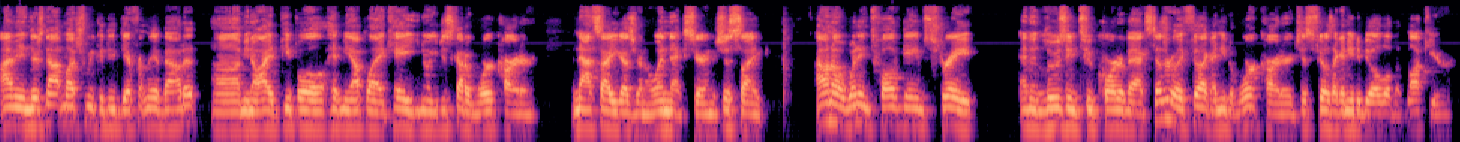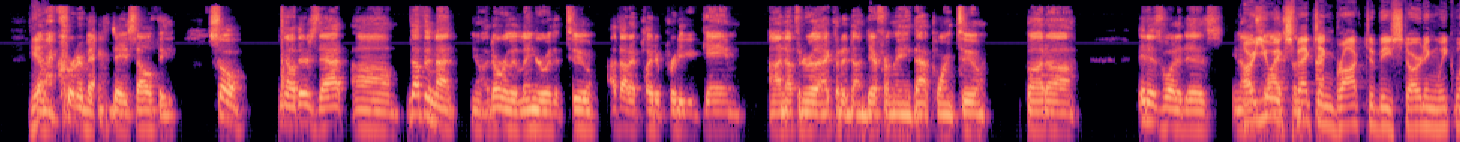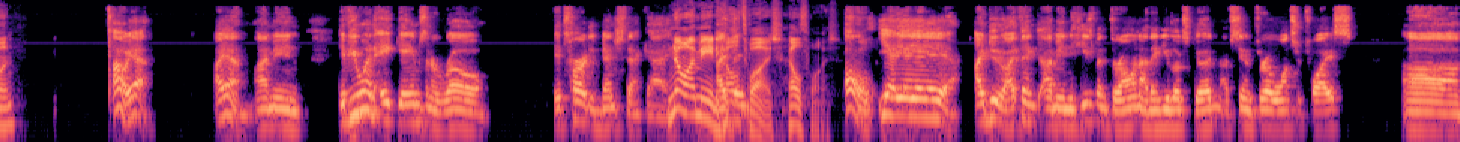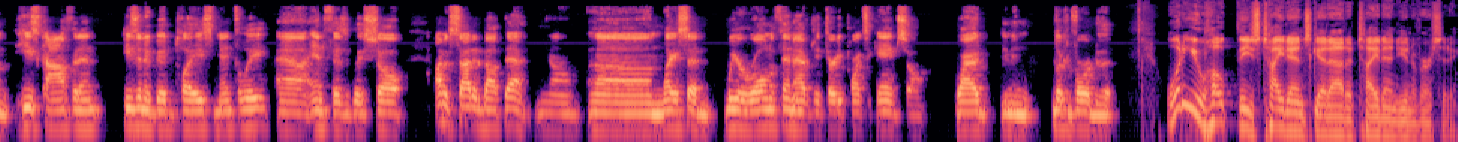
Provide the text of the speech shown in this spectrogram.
I mean, there's not much we could do differently about it. Um, you know, I had people hit me up like, "Hey, you know, you just got to work harder, and that's how you guys are going to win next year." And it's just like, I don't know, winning 12 games straight and then losing two quarterbacks doesn't really feel like I need to work harder. It just feels like I need to be a little bit luckier yeah. my quarterback stays healthy. So, you know, there's that. Um, nothing that, you know, I don't really linger with it too. I thought I played a pretty good game. Uh, nothing really I could have done differently at that point too. But uh, it is what it is. You know, Are you expecting Brock to be starting week one? Oh yeah, I am. I mean, if you win eight games in a row, it's hard to bench that guy. No, I mean health wise. Health wise. Oh yeah, yeah, yeah, yeah, yeah. I do. I think. I mean, he's been throwing. I think he looks good. I've seen him throw once or twice. Um, he's confident. He's in a good place mentally uh, and physically. So I'm excited about that. You know, um, like I said, we were rolling with him, averaging 30 points a game. So why? I mean, looking forward to it. What do you hope these tight ends get out of tight end university?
